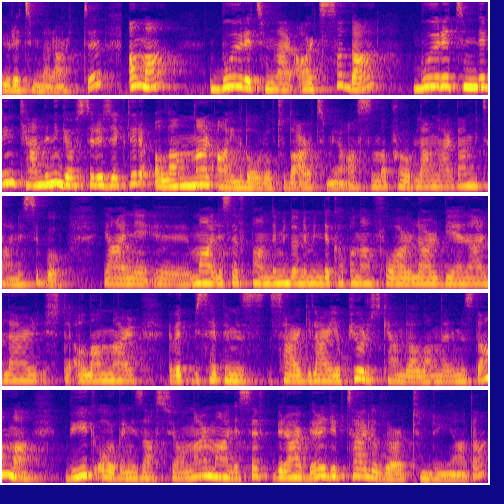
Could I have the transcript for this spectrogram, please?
üretimler arttı. Ama bu üretimler artsa da bu üretimlerin kendini gösterecekleri alanlar aynı doğrultuda artmıyor. Aslında problemlerden bir tanesi bu. Yani e, maalesef pandemi döneminde kapanan fuarlar, bienaller, işte alanlar, evet biz hepimiz sergiler yapıyoruz kendi alanlarımızda ama büyük organizasyonlar maalesef birer birer iptal oluyor tüm dünyada.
